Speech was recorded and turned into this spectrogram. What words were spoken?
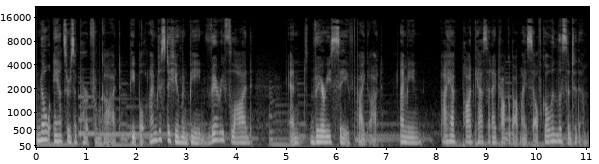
no answers apart from God, people. I'm just a human being, very flawed and very saved by God. I mean, I have podcasts that I talk about myself. Go and listen to them.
